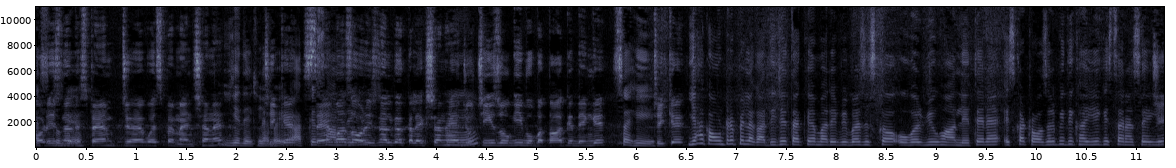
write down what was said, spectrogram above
ओरिजिनल स्टैम्प जो है वो इस पे मेंशन है। ये देख लें ठीक है सेम एज हम्म। ओरिजिनल का कलेक्शन है जो चीज़ होगी वो बता के देंगे। सही। ठीक है? यहाँ काउंटर पे लगा दीजिए ताकि हमारे व्यूवर्स इसका ओवरव्यू हाँ लेते रहे। इसका ट्राउज़र भी दिखाइए किस तरह से ये।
